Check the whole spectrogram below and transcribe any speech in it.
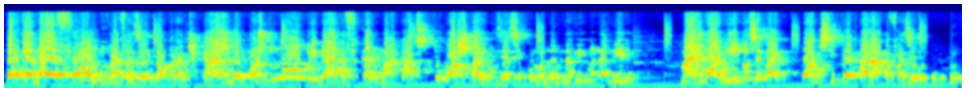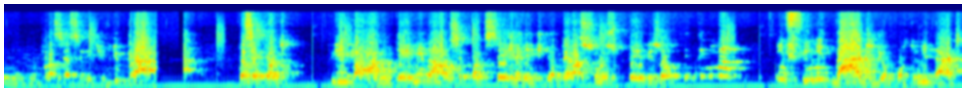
Porque da EFON, tu vai fazer a tua praticagem, depois tu não é obrigado a ficar embarcado. Se tu gostar e quiser ser comandante de navio, maravilha. Mas dali você vai, pode se preparar para fazer o, processo seletivo de prática. Você pode ir parar num terminal, você pode ser gerente de operações, supervisor. Tem uma infinidade de oportunidades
